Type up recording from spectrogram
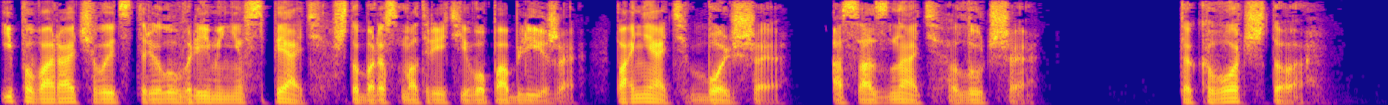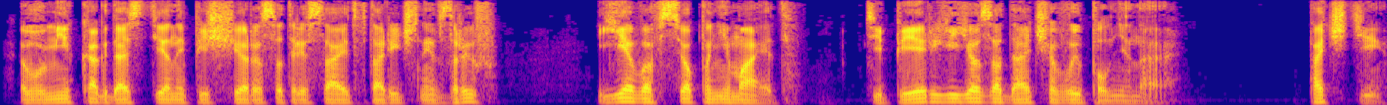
и поворачивает стрелу времени вспять, чтобы рассмотреть его поближе, понять больше, осознать лучше. Так вот что. В миг, когда стены пещеры сотрясает вторичный взрыв, Ева все понимает. Теперь ее задача выполнена. Почти.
